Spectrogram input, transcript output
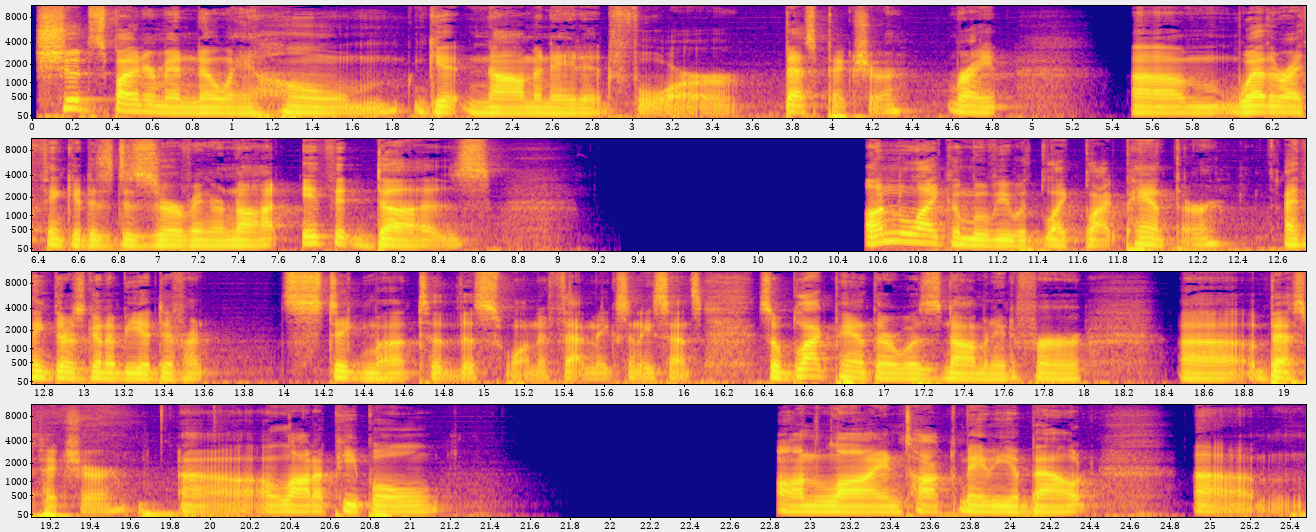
should Spider Man No Way Home get nominated for Best Picture, right? Um, whether I think it is deserving or not, if it does, unlike a movie with like Black Panther, I think there's going to be a different stigma to this one, if that makes any sense. So Black Panther was nominated for uh, Best Picture. Uh, a lot of people online talked maybe about um,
